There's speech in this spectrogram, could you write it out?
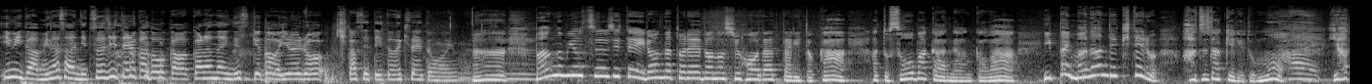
意味が皆さんに通じてるかどうか分からないんですけどいろいろ聞かせていただきたいと思います。うん。番組を通じていろんなトレードの手法だったりとかあと相場感なんかはいっぱい学んできてるはずだけれども、はい。やっ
